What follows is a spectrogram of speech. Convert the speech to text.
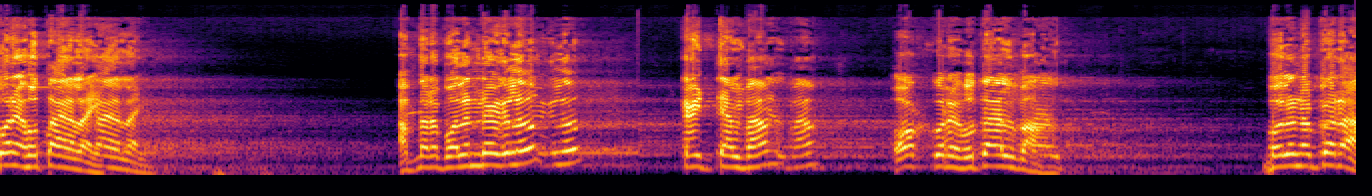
করে হতা এলাই আপনারা বলেন না গেল? কাইট অ্যালবাম হক করে হতা অ্যালবাম বলেন আপনারা।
